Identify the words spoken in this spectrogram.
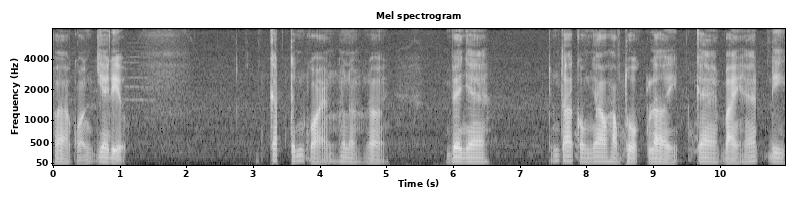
và quãng giai điệu. Cách tính quãng hơn nào, rồi. Về nhà, chúng ta cùng nhau học thuộc lời, ca, bài hát, đi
